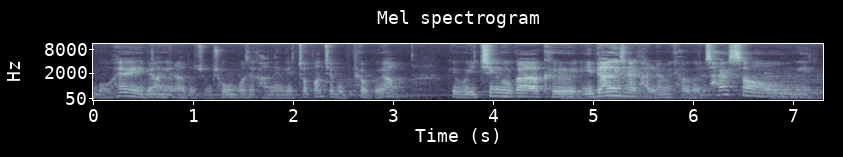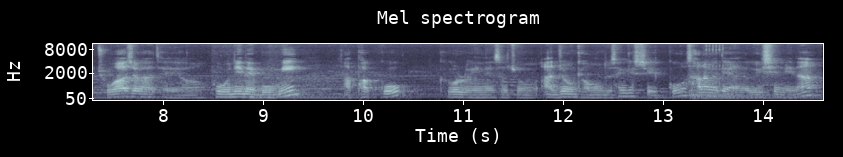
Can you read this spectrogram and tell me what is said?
뭐 해외 입양이라도 좀 좋은 곳에 가는 게 첫 번째 목표고요. 그리고 이 친구가 그 입양이 잘 가려면 결국엔 사회성이 좋아져야 돼요. 본인의 몸이 아팠고 그걸로 인해서 좀 안 좋은 경험도 생길 수 있고 사람에 대한 의심이나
